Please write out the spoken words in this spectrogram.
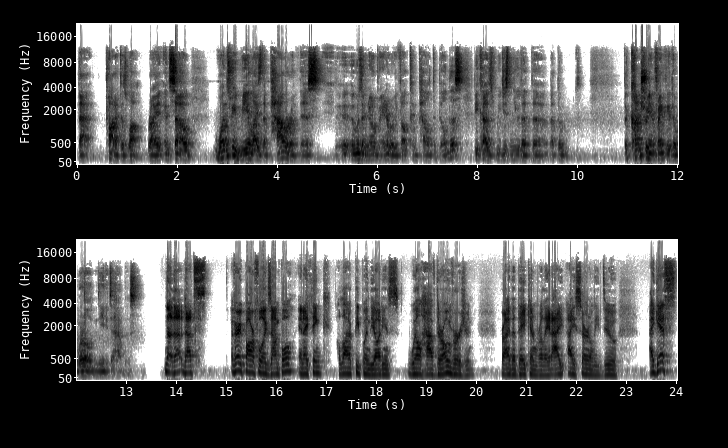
that product as well right and so once we realized the power of this it, it was a no-brainer where we felt compelled to build this because we just knew that the that the the country and frankly the world needed to have this. No, that that's a very powerful example, and I think a lot of people in the audience will have their own version, right? That they can relate. I I certainly do. I guess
